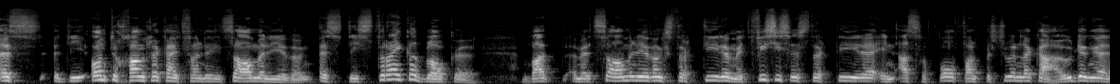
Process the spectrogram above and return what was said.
is die ontoeganklikheid van die samelewing, is die struikelblokke wat met samelewingsstrukture, met fisiese strukture en as gevolg van persoonlike houdinge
